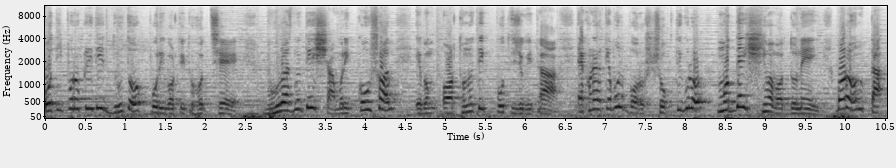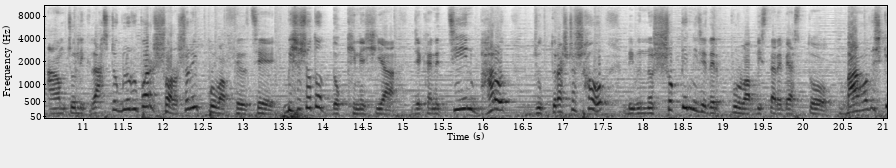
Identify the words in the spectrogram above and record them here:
গতি প্রকৃতি দ্রুত পরিবর্তিত হচ্ছে। ভূ রাজনীতি সামরিক কৌশল এবং অর্থনৈতিক প্রতিযোগিতা এখন আর কেবল বড় শক্তিগুলোর মধ্যেই সীমাবদ্ধ নেই, বরং তা আঞ্চলিক রাষ্ট্রগুলোর উপর সরাসরি প্রভাব ফেলছে, বিশেষত দক্ষিণ এশিয়া, যেখানে চীন, ভারত যুক্তরাষ্ট্র সহ বিভিন্ন শক্তি নিজেদের প্রভাব বিস্তারে ব্যস্ত। বাংলাদেশকে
